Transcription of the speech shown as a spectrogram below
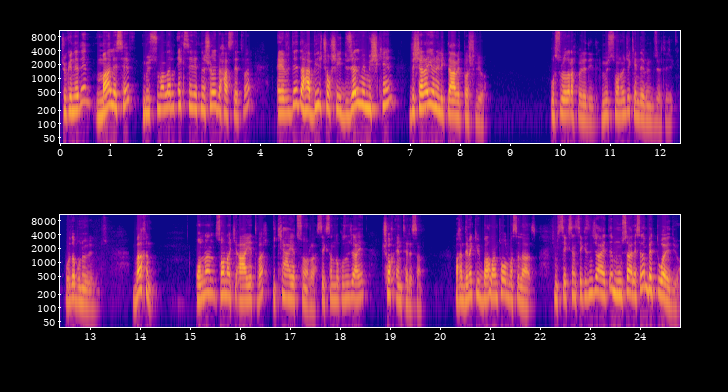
Çünkü neden? Maalesef Müslümanların ekseriyetinde şöyle bir haslet var. Evde daha birçok şey düzelmemişken dışarıya yönelik davet başlıyor. Usul olarak böyle değildir. Müslüman önce kendi evini düzeltecek. Burada bunu öğreniyoruz. Bakın ondan sonraki ayet var. İki ayet sonra 89. ayet çok enteresan. Bakın demek ki bir bağlantı olması lazım. Şimdi 88. ayette Musa aleyhisselam beddua ediyor.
